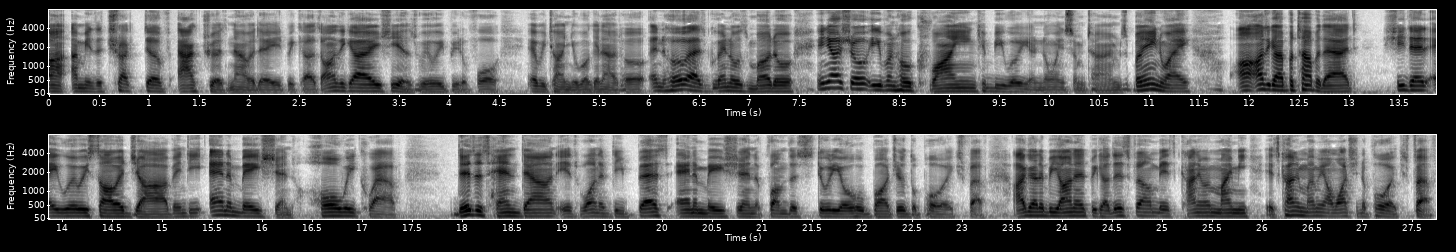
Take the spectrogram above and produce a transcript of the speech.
uh, I mean, attractive actress nowadays because on the guy, she is really beautiful every time you're looking at her. And her as Grendel's mother, and yeah, sure, even her crying can be really annoying sometimes. But anyway, uh, on the guy, on top of that, she did a really solid job in the animation. Holy crap. This is hand down is one of the best animation from the studio who you the Polar Express. I gotta be honest because this film is kind of remind me, it's kind of remind me I'm watching the Polar Express.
